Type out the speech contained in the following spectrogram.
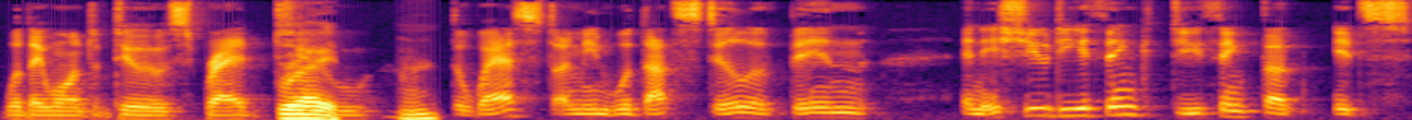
would they wanted to have spread to Right, right. the west? I mean, would that still have been an issue? Do you think? Do you think that it's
